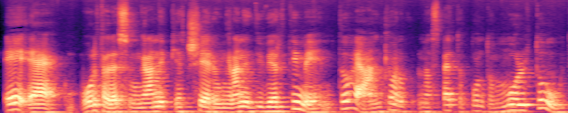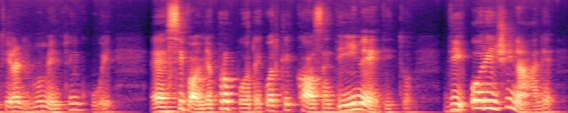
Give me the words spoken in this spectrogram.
E è, oltre ad essere un grande piacere, un grande divertimento, è anche un, un aspetto appunto molto utile nel momento in cui eh, si voglia proporre qualcosa di inedito, di originale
